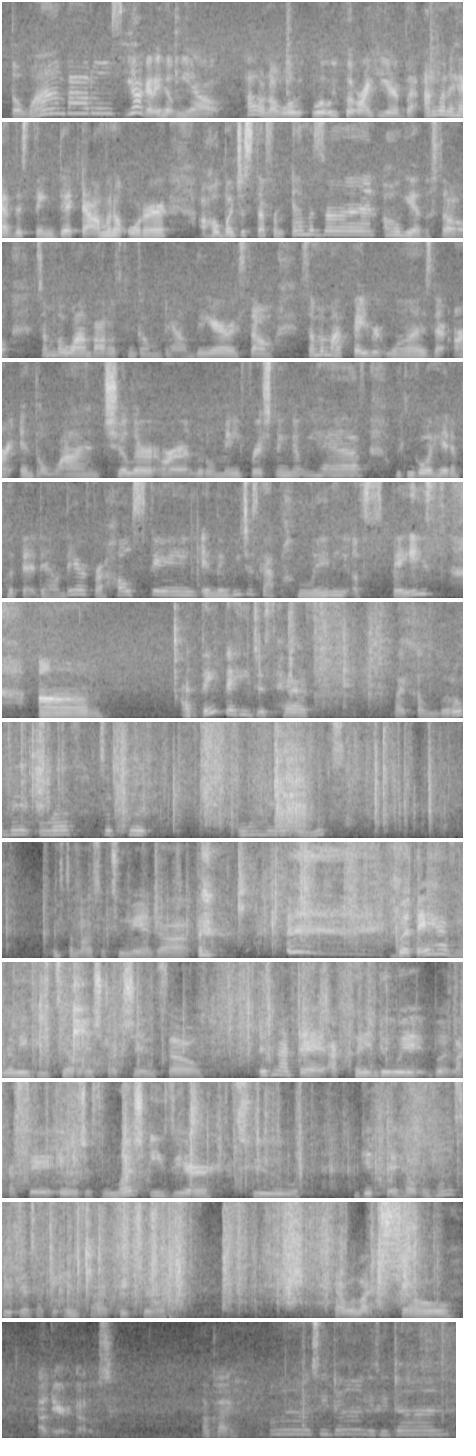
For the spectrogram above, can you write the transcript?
the wine bottles. Y'all gotta help me out. I don't know what, what we put right here, but I'm gonna have this thing decked out. I'm gonna order a whole bunch of stuff from Amazon. Oh yeah, so some of the wine bottles can go down there. So some of my favorite ones that aren't in the wine chiller or little mini fridge thing that we have, we can go ahead and put that down there for hosting. And then we just got plenty of space. Um, I think that he just has like a little bit left to put on there. It looks It's almost a two-man job. but they have really detailed instructions, so it's not that I couldn't do it, but like I said, it was just much easier to get the help. I'm trying to see if there's like an inside picture that would like show. Oh, there it goes. Okay. Oh, is he done? Is he done?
